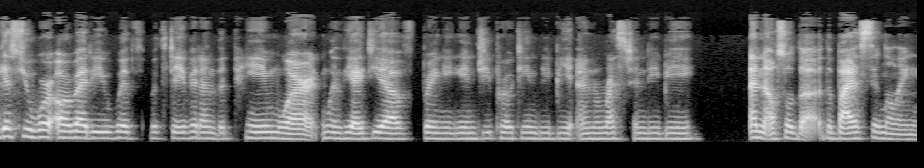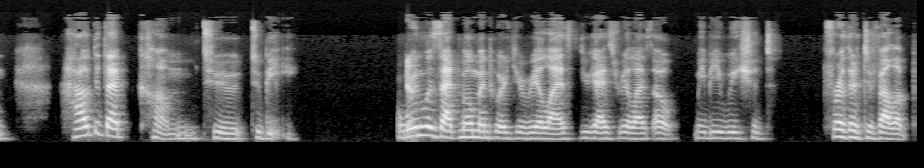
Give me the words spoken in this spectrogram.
guess you were already with with David and the team where when the idea of bringing in G protein DB and arrestin DB and also the the bias signaling, how did that come to to be? Yeah. When was that moment where you realized you guys realized oh maybe we should further develop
